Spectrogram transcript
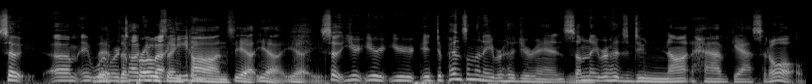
So um, it, when the, we're the talking pros about and heating, cons, yeah, yeah, yeah. So you're, you're, you're, it depends on the neighborhood you're in. Some mm-hmm. neighborhoods do not have gas at all,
